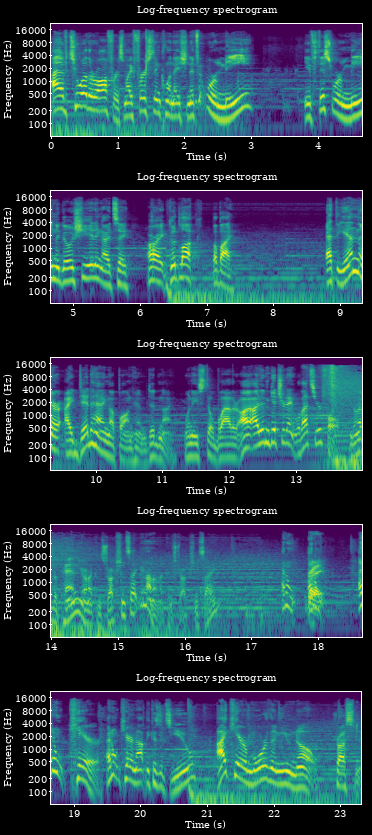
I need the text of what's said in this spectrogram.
I have two other offers. My first inclination, if it were me, if this were me negotiating, I'd say, all right, good luck. Bye bye. At the end there, I did hang up on him, didn't I? When he's still blathering. I, I didn't get your name. Well, that's your fault. You don't have a pen. You're on a construction site. You're not on a construction site. I don't. I Right. don't, I don't care. I don't care not because it's you. I care more than you know. Trust me.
